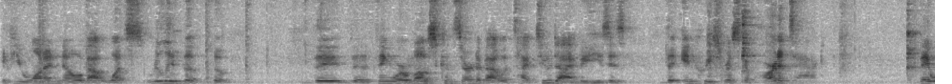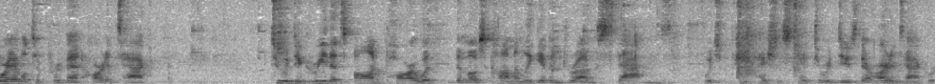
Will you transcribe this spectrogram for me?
if you want to know about what's really the, the, the, the thing we're most concerned about with type 2 diabetes is the increased risk of heart attack, they were able to prevent heart attack to a degree that's on par with the most commonly given drug, statins, which patients take to reduce their heart mm-hmm. attack r-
